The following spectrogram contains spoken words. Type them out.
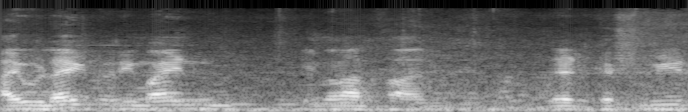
I would like to remind Imran Khan that Kashmir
